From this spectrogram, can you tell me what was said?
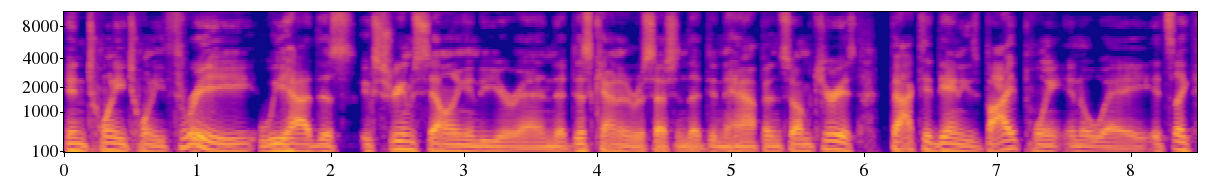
in 2023, we had this extreme selling into year end that discounted a recession that didn't happen. So I'm curious, back to Danny's buy point in a way, it's like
